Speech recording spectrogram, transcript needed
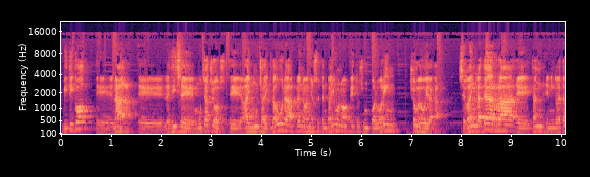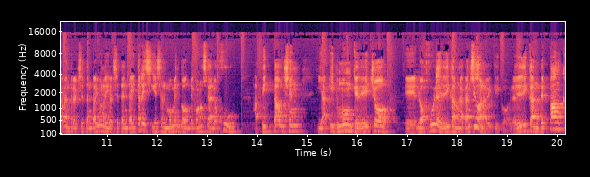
Vitico, eh, nada, eh, les dice, muchachos, hay mucha dictadura, pleno año 71, esto es un polvorín, yo me voy de acá. Se va a Inglaterra, eh, están en Inglaterra entre el 71 y el 73 y es el momento donde conoce a los Who, a Pete Townshend y a Kid Moon, que de hecho eh, los Who le dedican una canción a Vitico, le dedican The Punk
